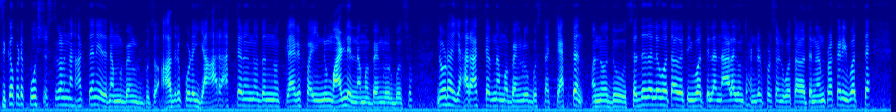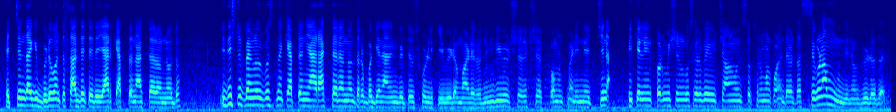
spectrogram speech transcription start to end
ಸಿಕ್ಕಾಪಟ್ಟೆ ಪೋಸ್ಟರ್ಸ್ಗಳನ್ನು ಹಾಕ್ತಾನೆ ಇದೆ ನಮ್ಮ ಬೆಂಗಳೂರು ಬುಲ್ಸು ಆದರೂ ಕೂಡ ಯಾರು ಆಗ್ತಾರೆ ಅನ್ನೋದನ್ನು ಕ್ಲಾರಿಫೈ ಇನ್ನೂ ಮಾಡಲಿಲ್ಲ ನಮ್ಮ ಬೆಂಗಳೂರು ಬುಲ್ಸು ನೋಡ, ಯಾರು ಆಗ್ತಾರೆ ನಮ್ಮ ಬೆಂಗಳೂರು ಬುಲ್ಸ್ನ ಕ್ಯಾಪ್ಟನ್ ಅನ್ನೋದು ಸದ್ಯದಲ್ಲೇ ಗೊತ್ತಾಗುತ್ತೆ, ಇವತ್ತಿಲ್ಲ, ನಾಳೆಗಂತೂ ಹಂಡ್ರೆಡ್ ಪರ್ಸೆಂಟ್ ಗೊತ್ತಾಗುತ್ತೆ. ನನ್ನ ಪ್ರಕಾರ ಇವತ್ತೇ ಹೆಚ್ಚಿನದಾಗಿ ಬಿಡುವಂಥ ಸಾಧ್ಯತೆ ಇದೆ ಯಾರು ಕ್ಯಾಪ್ಟನ್ ಆಗ್ತಾರೆ ಅನ್ನೋದು. ಇದಿಷ್ಟು ಬೆಂಗಳೂರು ಬಸ್ನ ಕ್ಯಾಪ್ಟನ್ ಯಾರು ಆಗ್ತಾರೆ ಅನ್ನೋದ್ರ ಬಗ್ಗೆ ನಾನು ನಿಮಗೆ ತಿಳಿಸ್ಕೊಡ್ಲಿಕ್ಕೆ ಈ ವಿಡಿಯೋ ಮಾಡಿರೋದು. ನಿಮಗೆ ಈ ವಿಡಿಯೋ ಕಾಮೆಂಟ್ ಮಾಡಿ ಇನ್ನೂ ಹೆಚ್ಚಿನ ಪಿಕೆಲ್ ಇನ್ಫಾರ್ಮೇಷನ್ಗೋಸ್ಕರ ಚಾನಲ್ ಸಬ್ಸ್ಕ್ರೈಬ್ ಮಾಡ್ಕೊಳ್ಳಿ ಅಂತ ಹೇಳ್ತಾ ಸಿಗೋಣ ಮುಂದಿನ ವಿಡಿಯೋದಲ್ಲಿ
